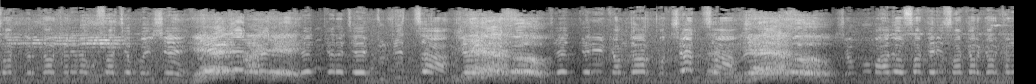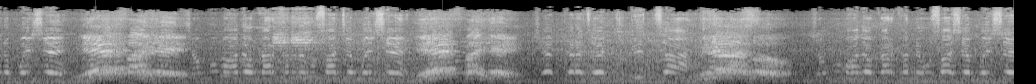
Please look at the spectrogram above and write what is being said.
साखर कारखान्याला उसाचे पैसे. शेतकऱ्याच्या एकजुटीचा शेतकरी कामगार पक्षाचा. शंभू महादेव साखरी साखर कारखान्याला पैसे. शंभू महादेव कारखान्याला उसाचे पैसे. शेतकऱ्याच्या एकजुटीचा शंभू महादेव कारखान्याला उसाचे पैसे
